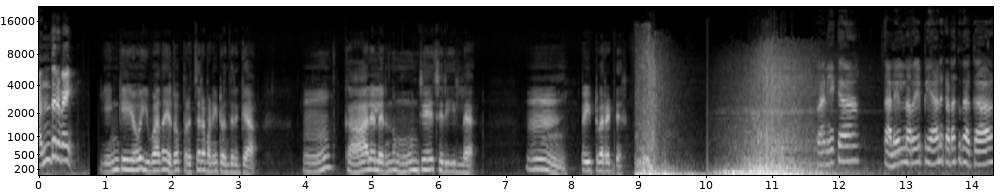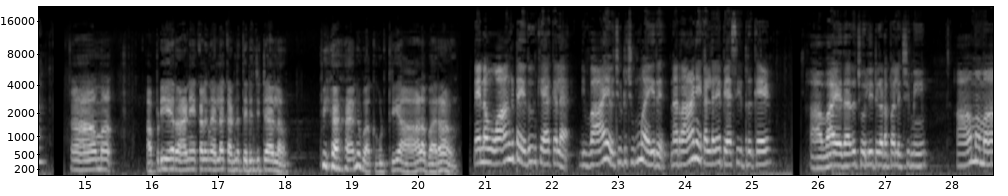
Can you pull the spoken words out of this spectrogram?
வந்துருவேன். எங்கேயோ இவ தான் ஏதோ பிரச்சனை பண்ணிட்டு வந்திருக்கா. ம். காலையில இருந்து மூஞ்சே சரியில்லை. ம். போயிட்டு வரட்டு. ராணியக்கா தலையில் நிறைய பியானு கிடக்குதாக்கா ஆமா. அப்படியே ராணியக்காளுக்கு நல்லா கண்ணு தெரிஞ்சிட்டாலும். பியான்னு பார்க்க கொடுத்துறியா ஆளை பாரான் நான் வாங்கிட்ட எதுவும் கேட்கல. நீ வாயை வச்சுட்டு சும்மா இரு. நான் ராணி கல்லவே பேசிட்டு இருக்கேன். அவ ஏதாவது சொல்லிட்டு கிடப்பா லட்சுமி. ஆமாம்மா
